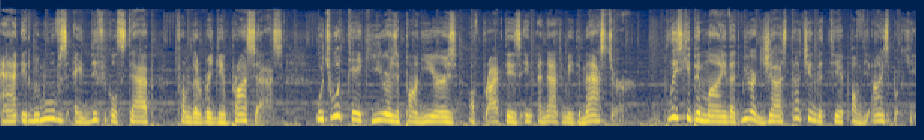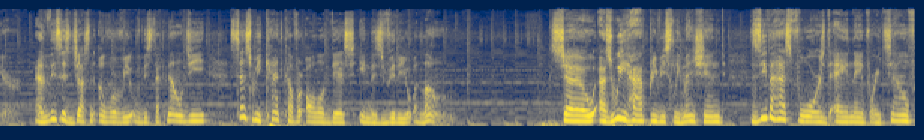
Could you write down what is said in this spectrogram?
And it removes a difficult step from the rigging process, which would take years upon years of practice in anatomy to master. Please keep in mind that we are just touching the tip of the iceberg here, and this is just an overview of this technology since we can't cover all of this in this video alone. So, as we have previously mentioned, Ziva has forged a name for itself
